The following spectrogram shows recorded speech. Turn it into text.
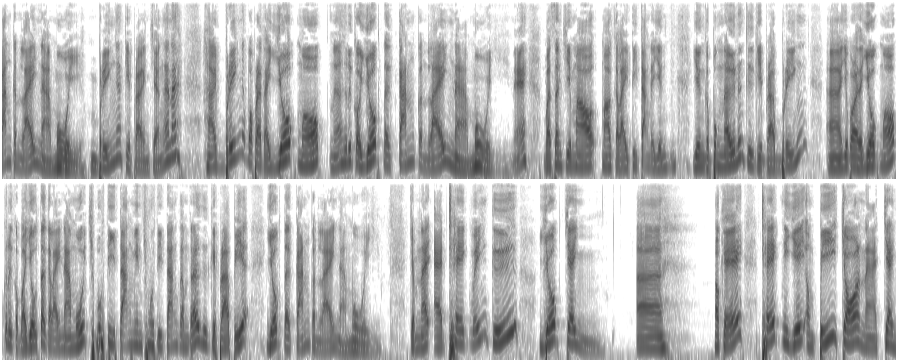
កាន់កន្លែងណាមួយ bring គេប្រើអញ្ចឹងណាហើយ bring បើប្រែថាយកមកណាឬក៏យកទៅកាន់កន្លែងណាមួយណាបើសិនជាមកមកកន្លែងទីតាំងដែលយើងយើងកំពុងនៅហ្នឹងគឺគេប្រើ bring អាយកបើថាយកមកឬក៏បើយកទៅកន្លែងណាមួយឈ្មោះទីតាំងមានឈ្មោះទីតាំងត្រឹមត្រូវគឺគេប្រើពាក្យយកទៅកាន់កន្លែងណាមួយ ចំណែក at take វិញគឺយកចេញអឺ អូខេ take និយាយអំពីចលនាចេញ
